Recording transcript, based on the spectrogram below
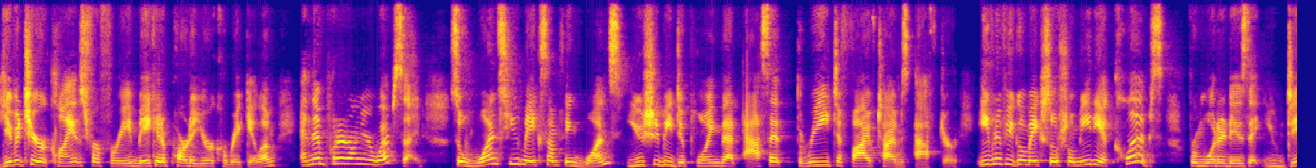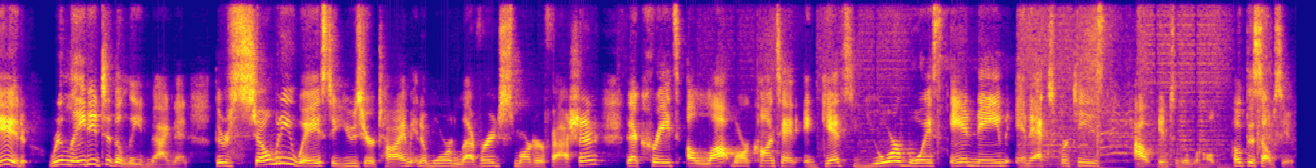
Give it to your clients for free, make it a part of your curriculum, and then put it on your website. So once you make something once, you should be deploying that asset three to five times after. Even if you go make social media clips from what it is that you did related to the lead magnet. There's so many ways to use your time in a more leveraged, smarter fashion that creates a lot more content and gets your voice and name and expertise out into the world. Hope this helps you.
